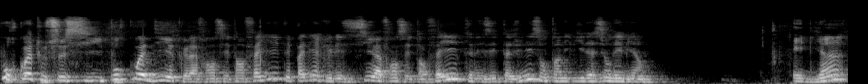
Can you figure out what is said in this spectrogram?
pourquoi tout ceci? Pourquoi dire que la France est en faillite et pas dire que si la France est en faillite, les États-Unis sont en liquidation des biens? Eh bien,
